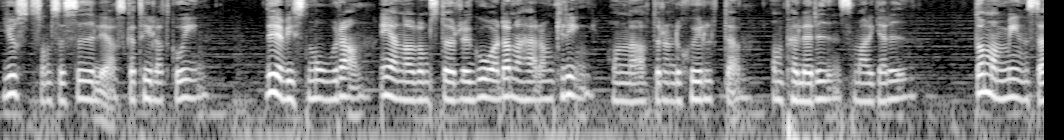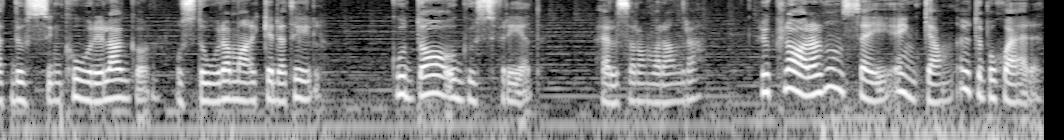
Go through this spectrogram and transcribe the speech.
just som Cecilia ska till att gå in. Det är visst Moran, en av de större gårdarna här omkring hon möter under skylten om Pellerins margarin. De har minst ett dussin kor i laggorn och stora marker därtill. God dag och Guds fred, hälsar de varandra. Hur klarar hon sig, änkan, ute på skäret?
